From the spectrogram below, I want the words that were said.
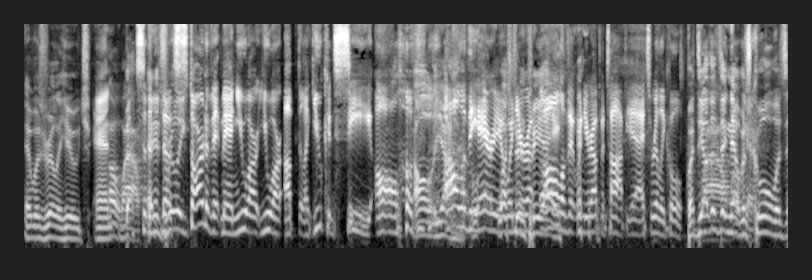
it was really huge, and Oh, wow. but- So and the, it's the really start of it, man, you are you are up like you can see all of Oh, yeah. all of the area when you're up, PA. all of it when you're up at top. Yeah, it's really cool. But the other thing that was cool was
